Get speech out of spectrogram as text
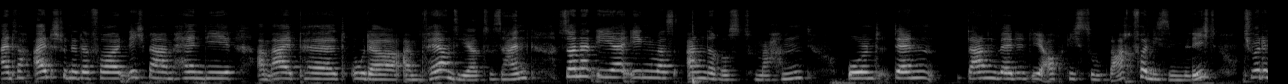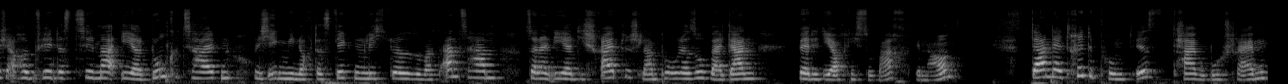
einfach eine Stunde davor nicht mehr am Handy, am iPad oder am Fernseher zu sein, sondern eher irgendwas anderes zu machen. Und denn dann werdet ihr auch nicht so wach von diesem Licht. Und ich würde euch auch empfehlen, das Zimmer eher dunkel zu halten und nicht irgendwie noch das Deckenlicht oder sowas anzuhaben, sondern eher die Schreibtischlampe oder so, weil dann werdet ihr auch nicht so wach, genau. Dann der dritte Punkt ist Tagebuch schreiben.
